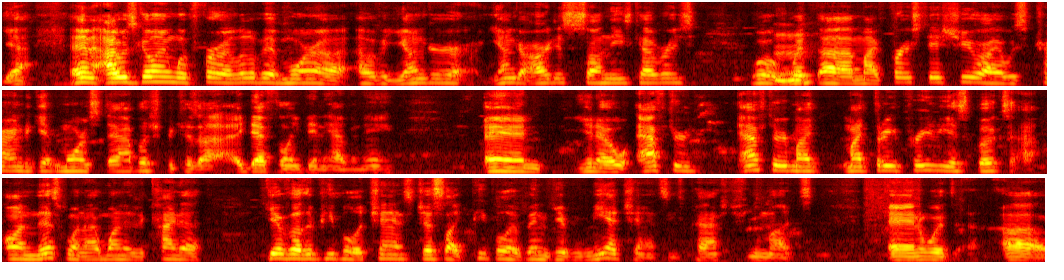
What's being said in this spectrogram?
Yeah, and I was going with for a little bit more uh, of a younger younger artists on these covers. Well, mm-hmm. with uh, my first issue, I was trying to get more established because I, I definitely didn't have a name. And you know, after after my my three previous books, uh, on this one, I wanted to kind of give other people a chance, just like people have been giving me a chance these past few months. And with uh,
